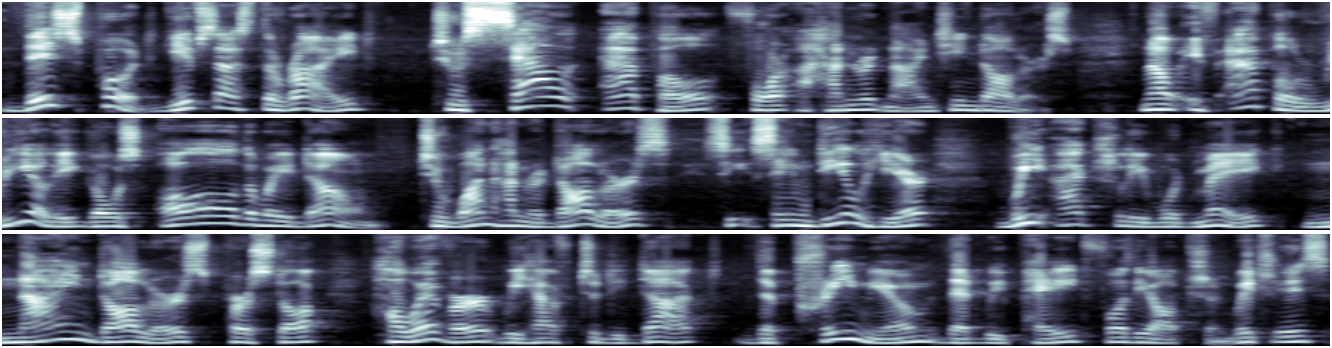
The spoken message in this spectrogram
this put gives us the right to sell Apple for $119. Now, if Apple really goes all the way down to $100, see, same deal here, we actually would make $9 per stock. However, we have to deduct the premium that we paid for the option, which is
